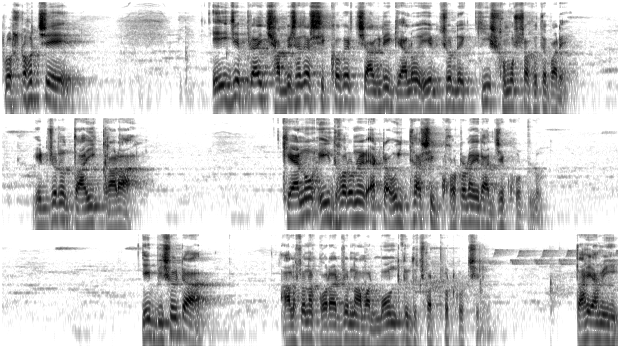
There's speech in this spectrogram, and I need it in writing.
প্রশ্ন হচ্ছে, এই যে প্রায় ছাব্বিশ হাজার শিক্ষকের চাকরি গেল, এর জন্য কি সমস্যা হতে পারে? এর জন্য দায়ী কারা? কেন এই ধরনের একটা ঐতিহাসিক ঘটনা এই রাজ্যে ঘটল? এই বিষয়টা আলোচনা করার জন্য আমার মন কিন্তু ছটফট করছিল। তাই আমি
